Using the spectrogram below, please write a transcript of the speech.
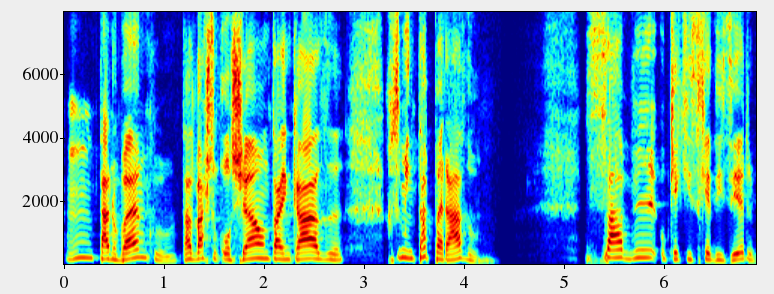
Hum, está no banco? Está debaixo do colchão? Está em casa? Resumindo, está parado? Sabe o que é que isso quer dizer?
